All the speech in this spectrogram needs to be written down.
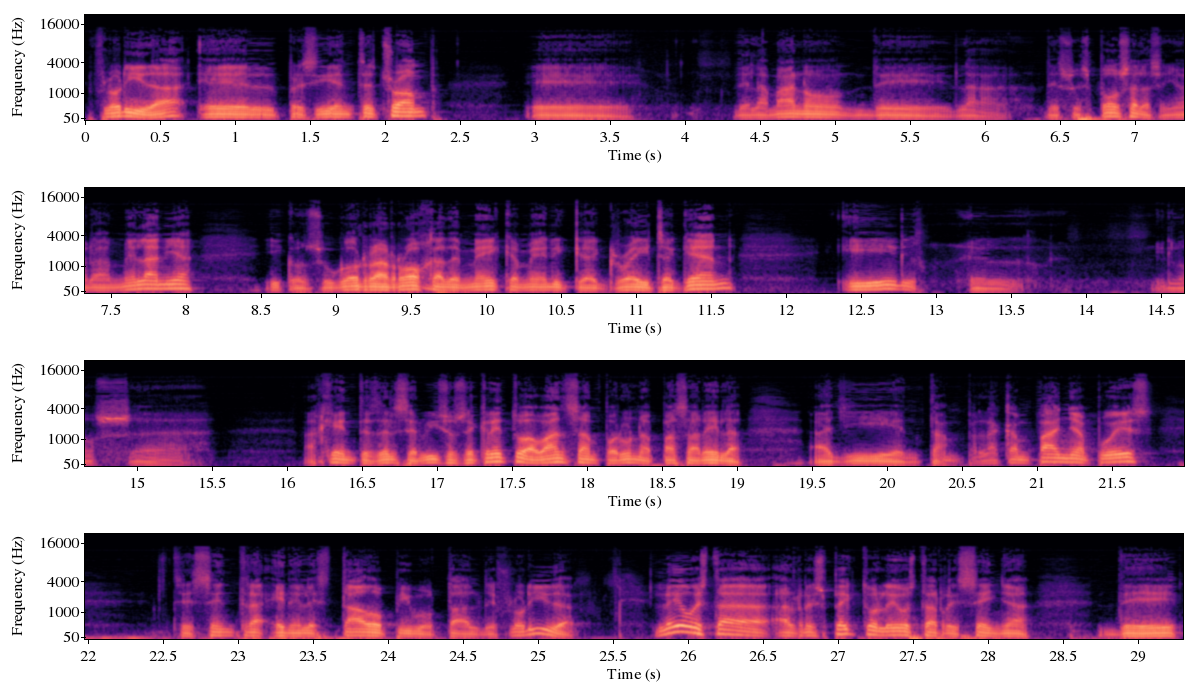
Florida, el presidente Trump, eh, de la mano de, la, de su esposa, la señora Melania, y con su gorra roja de Make America Great Again y, los eh, agentes del servicio secreto avanzan por una pasarela allí en Tampa. La campaña, pues, se centra en el estado pivotal de Florida. Leo esta, al respecto, leo esta reseña de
